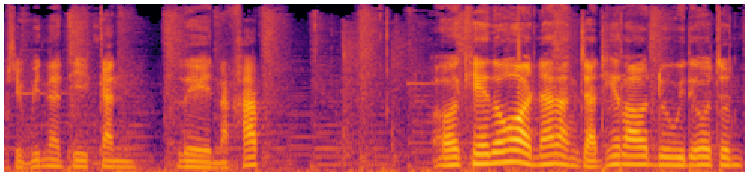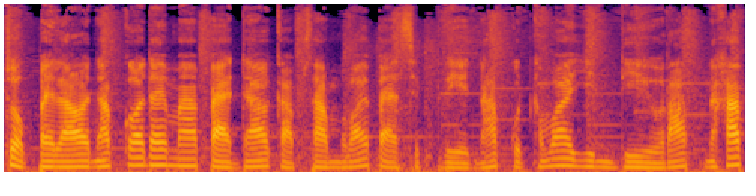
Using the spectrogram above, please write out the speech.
30 วินาทีกันเลยนะครับ โอเคทุกคนนะหลังจากที่เราดูวิดีโอจนจบไปแล้วนะครับก็ได้มา 8 ดาวกับ 380 เหรียญนะครับกดคำว่ายินดีรับนะครับ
